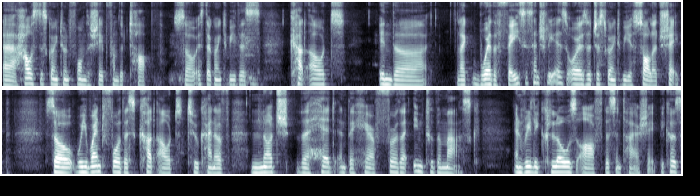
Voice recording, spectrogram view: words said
uh, how is this going to inform the shape from the top? So is there going to be this cutout in the like where the face essentially is, or is it just going to be a solid shape? So we went for this cutout to kind of nudge the head and the hair further into the mask and really close off this entire shape because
